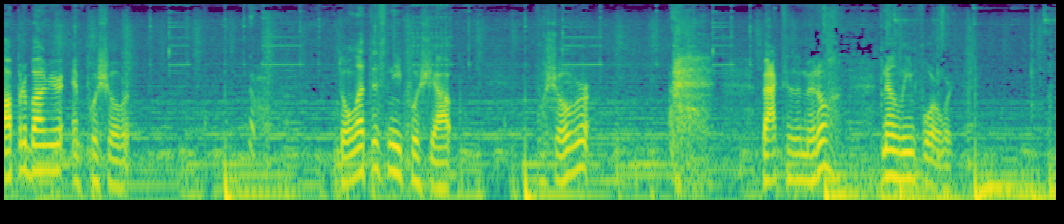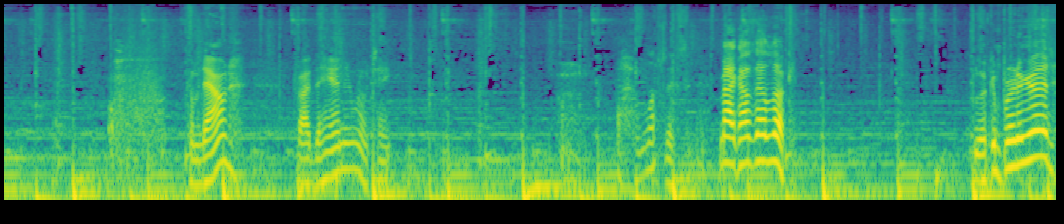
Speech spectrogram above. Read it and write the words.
up and above you and push over. Don't let this knee push out. Push over. Back to the middle. Now lean forward. Come down. Drive the hand and rotate. Oh, I love this. Mac, how's that look? Looking pretty good.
